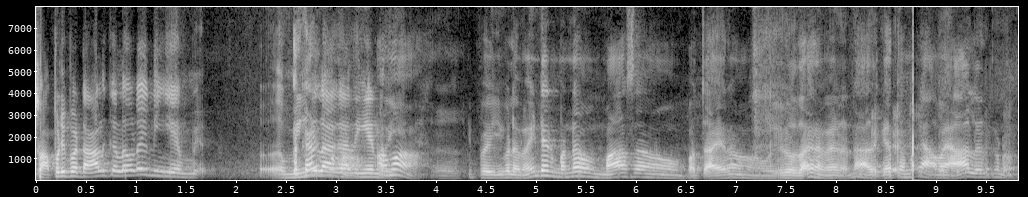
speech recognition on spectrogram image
ஸோ அப்படிப்பட்ட ஆட்களோட நீங்கள் ஆமாம் இப்போ இவளை மெயின்டைன் பண்ண மாதம் பத்தாயிரம் இருபதாயிரம் வேணும்னா அதுக்கேற்ற மாதிரி அவன் ஆள் இருக்கணும்.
